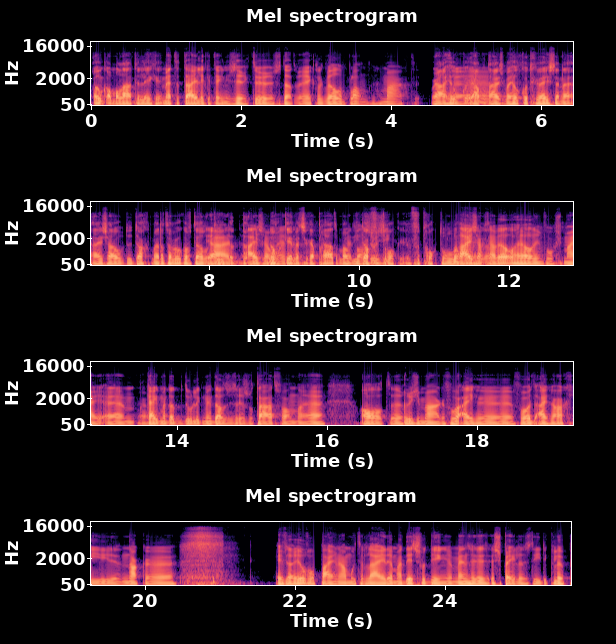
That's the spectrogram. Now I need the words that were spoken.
ook allemaal laten liggen. Met de tijdelijke technisch directeur is daadwerkelijk wel een plan gemaakt. Maar ja, heel, ja, want hij is maar heel kort geweest en hij, zou op de dag, maar dat hebben we ook al verteld, Ja, dat, nog een keer met ze gaan praten, maar op die dag vertrok, vertrok Ton hij zag daar wel hel in volgens mij. Ehm, Ja. Kijk, maar dat bedoel ik met dat is het resultaat van al het ruzie maken voor eigen, voor het eigen hachie. De NAC eh, heeft daar heel veel pijn aan moeten lijden. Maar dit soort dingen, mensen, spelers die de club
